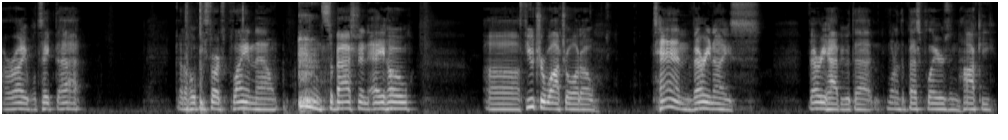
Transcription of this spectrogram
All right, we'll take that. Gotta hope he starts playing now. Sebastian Aho. Uh, Future Watch Auto. 10. Very nice. Very happy with that. One of the best players in hockey.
